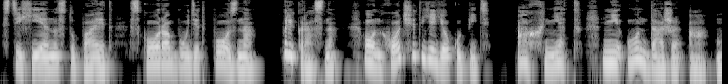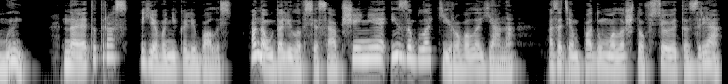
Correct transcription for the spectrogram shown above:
стихия наступает, скоро будет поздно. Прекрасно, он хочет ее купить. Ах, нет, не он даже, а мы». На этот раз Ева не колебалась. Она удалила все сообщения и заблокировала Яна, а затем подумала, что все это зря,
